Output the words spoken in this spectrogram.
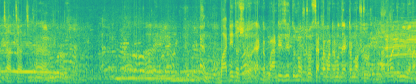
আচ্ছা আচ্ছা আচ্ছা। হ্যাঁ বাটি নষ্ট। একটা যেহেতু নষ্ট চারটা পার্টির মধ্যে একটা নষ্ট সবাই তো নিবে না।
